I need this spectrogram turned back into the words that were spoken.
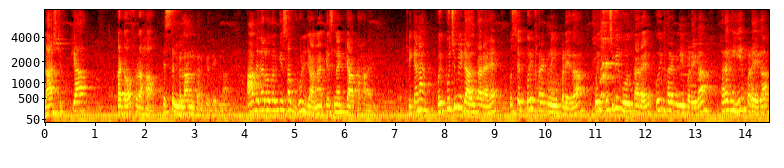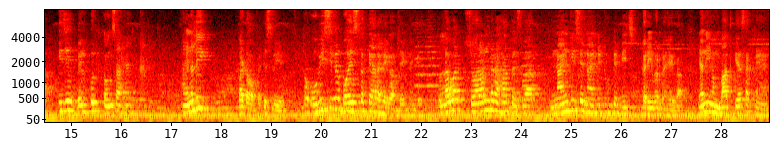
लास्ट क्या कट ऑफ़ रहा। इससे मिलान करके देखना। आप इधर उधर की सब भूल जाना किसने क्या कहा है। ठीक है ना? कोई कुछ भी डालता रहे, उससे कोई फ़र्क नहीं पड़ेगा। कोई कुछ भी बोलता रहे, कोई फ़र्क नहीं पड़ेगा। फ़र्क ये पड़ेगा कि ये बिल्कुल कौन सा है? फाइनली कट ऑफ़ है, इसलिए। तो ओबीसी में बॉयज़ का क्या रहेगा आप देखेंगे। तो लगभग चौरानवे रहा तो इस बार 90 से 92 के बीच करीबन रहेगा। यानी हम बात कह सकते हैं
